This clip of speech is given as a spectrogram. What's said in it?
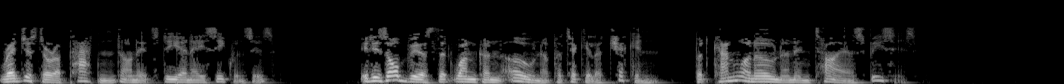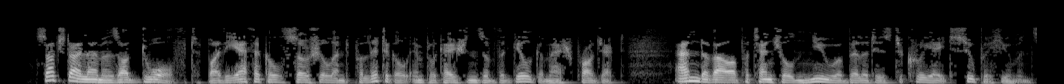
register a patent on its DNA sequences? It is obvious that one can own a particular chicken, but can one own an entire species? Such dilemmas are dwarfed by the ethical, social, and political implications of the Gilgamesh project and of our potential new abilities to create superhumans.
